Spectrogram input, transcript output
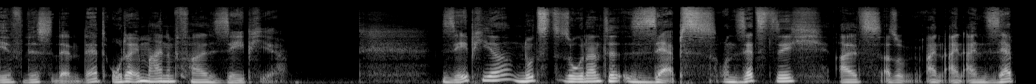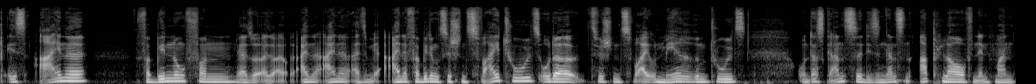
If This Then That oder in meinem Fall Zapier. Zapier nutzt sogenannte Zaps und setzt sich als, also ein, ein, ein Zap ist eine Verbindung von, also, also eine, eine, also eine Verbindung zwischen zwei Tools oder zwischen zwei und mehreren Tools und das Ganze, diesen ganzen Ablauf nennt man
